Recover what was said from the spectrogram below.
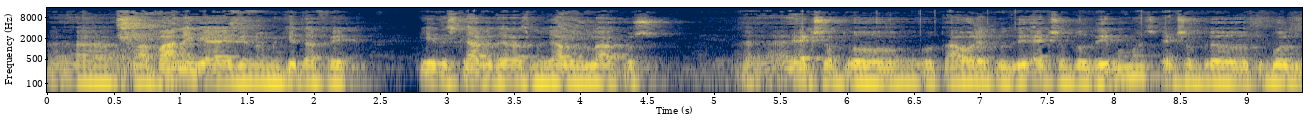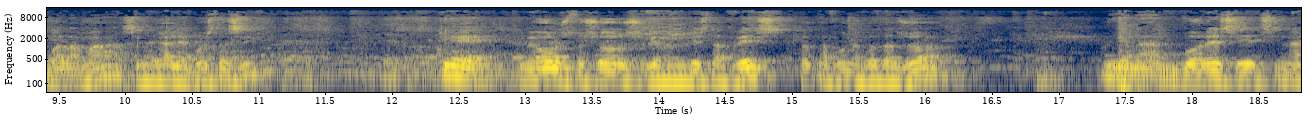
ε, θα πάνε για υγειονομική ταφή. Ήδη σκάβεται ένας μεγάλος λάκκος ε, έξω από, το, τα όρια του, έξω από το Δήμο μας, έξω από το, την πόλη του Παλαμά, σε μεγάλη απόσταση και με όλους τους όρους υγειονομικής ταφής θα ταφούν αυτά τα ζώα για να μπορέσει έτσι να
